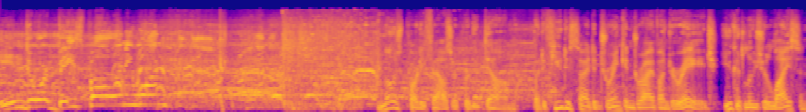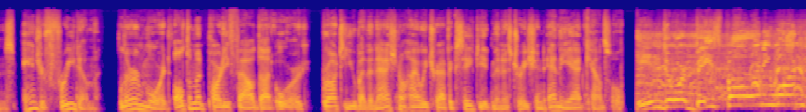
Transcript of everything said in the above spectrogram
Indoor baseball, anyone? Most party fouls are pretty dumb, but if you decide to drink and drive underage, you could lose your license and your freedom. Learn more at ultimatepartyfoul.org. Brought to you by the National Highway Traffic Safety Administration and the Ad Council. Indoor baseball, anyone?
